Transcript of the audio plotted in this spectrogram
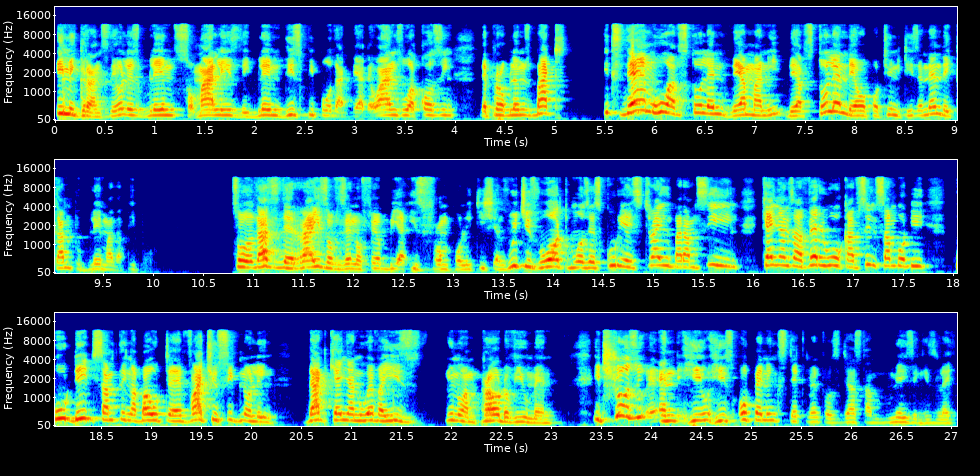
immigrants. They always blame Somalis. They blame these people that they are the ones who are causing the problems. But it's them who have stolen their money, they have stolen their opportunities, and then they come to blame other people. So that's the rise of xenophobia is from politicians, which is what Moses Kuria is trying. But I'm seeing Kenyans are very woke. I've seen somebody who did something about uh, virtue signaling. That Kenyan, whoever is, you know, I'm proud of you, man. It shows you, and he, his opening statement was just amazing. He's like,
